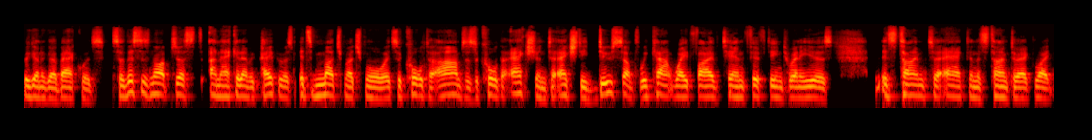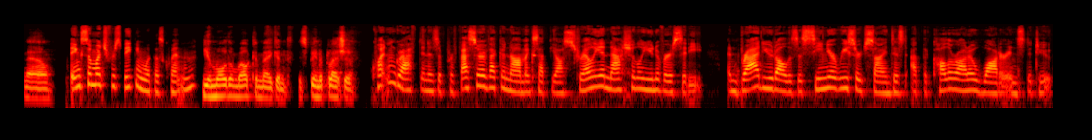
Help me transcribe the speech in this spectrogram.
We're going to go backwards. So this is not just an academic paper. It's much, much more. It's a call to arms. It's a call to action to actually do something. We can't wait 5, 10, 15, 20 years. It's time to act, and it's time to act right now. Thanks so much for speaking with us, Quentin. You're more than welcome, Meagan. It's been a pleasure. Quentin Grafton is a professor of economics at the Australian National University, and Brad Udall is a senior research scientist at the Colorado Water Institute.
